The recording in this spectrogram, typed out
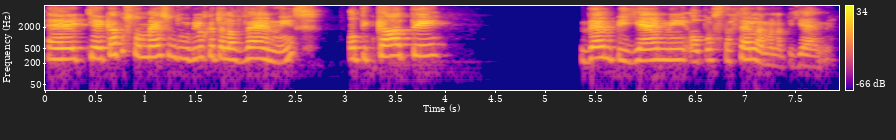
Ε, και κάπου στο μέσο του βιβλίου καταλαβαίνεις ότι κάτι δεν πηγαίνει όπως θα θέλαμε να πηγαίνει.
